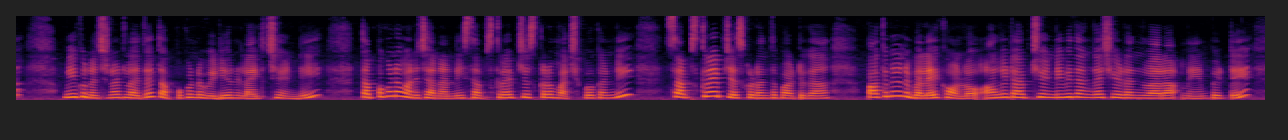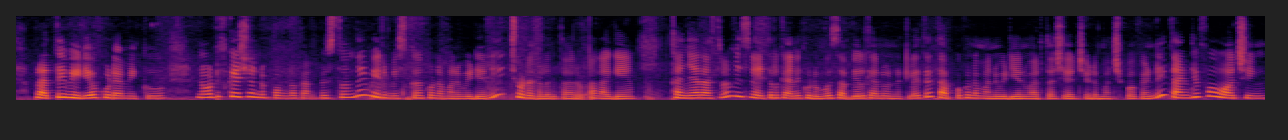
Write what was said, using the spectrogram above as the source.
మీకు నచ్చినట్లయితే తప్పకుండా వీడియోని లైక్ చేయండి. తప్పకుండా మన ఛానల్ని సబ్స్క్రైబ్ చేసుకోవడం మర్చిపోకండి. సబ్స్క్రైబ్ చేసుకోవడంతో పాటుగా పక్కనే ఉన్న బెల్ ఐకాన్లో ఆల్ ట్యాప్ చేయండి. విధంగా చేయడం ద్వారా మేము పెట్టే ప్రతి వీడియో కూడా మీకు నోటిఫికేషన్ రూపంలో కనిపిస్తుంది. మీరు మిస్ కాకుండా మన వీడియోని చూడగలుగుతారు. అలాగే కన్యారాశిలో మీ స్నేహితులు కానీ కుటుంబ సభ్యులు కానీ ఉన్నట్లయితే తప్పకుండా మన వీడియోని వారితో షేర్ చేయడం మర్చిపోకండి. Thank you for watching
